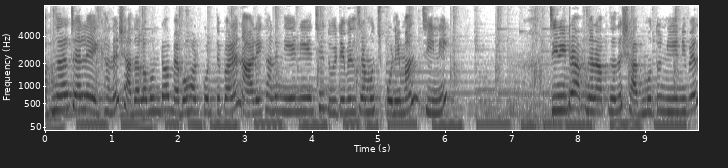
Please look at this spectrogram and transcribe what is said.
আপনারা চাইলে এখানে সাদা লবণটাও ব্যবহার করতে পারেন। আর এখানে নিয়ে নিয়েছি দুই টেবিল চামচ পরিমাণ চিনি। চিনিটা আপনারা আপনাদের স্বাদ মতো নিয়ে নেবেন।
